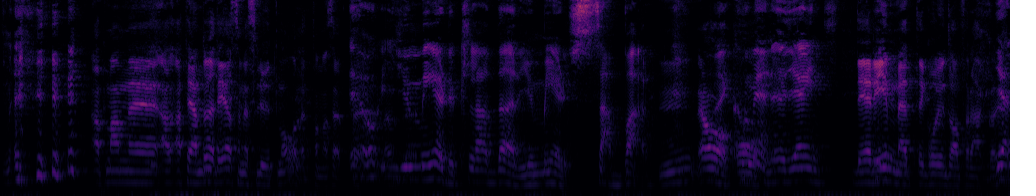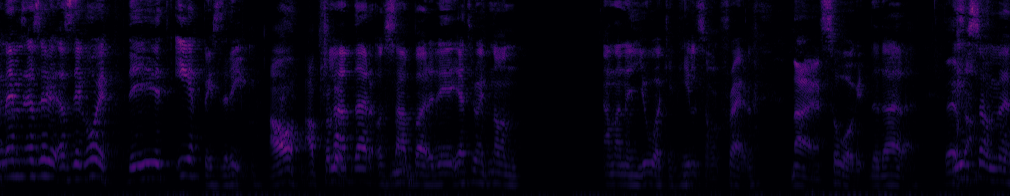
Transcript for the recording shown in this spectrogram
Att, man, eh, att det ändå är det som är slutmålet på något sätt. och ju mer du kladdar, ju mer du sabbar. Mm, ja, Kom och igen, jag är inte... det rimmet, det går ju inte av för hack och Ja, nej, men alltså, alltså, det, var ju, det är ju ett episkt rim. Ja, absolut. Kladdar och sabbar. Det, jag tror inte någon annan än Joakim Hillson själv Nej. såg det där. Det Det är är, sant. som... eh,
